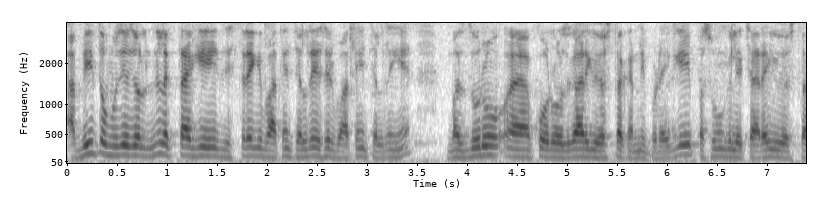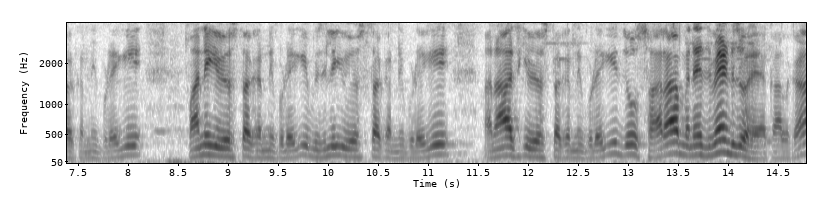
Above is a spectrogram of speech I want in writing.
अभी तो मुझे जो नहीं लगता कि जिस तरह की बातें चल रही है सिर्फ़ बातें ही चल रही हैं। मजदूरों को रोज़गार की व्यवस्था करनी पड़ेगी पशुओं के लिए चारे की व्यवस्था करनी पड़ेगी पानी की व्यवस्था करनी पड़ेगी बिजली की व्यवस्था करनी पड़ेगी अनाज की व्यवस्था करनी पड़ेगी। जो सारा मैनेजमेंट जो है अकाल का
